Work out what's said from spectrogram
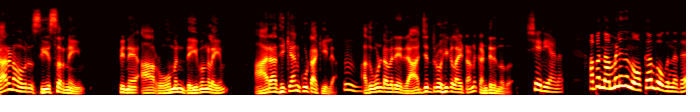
കാരണം അവർ സീസറിനെയും പിന്നെ ആ റോമൻ ദൈവങ്ങളെയും ആരാധിക്കാൻ കൂട്ടാക്കിയില്ല. അതുകൊണ്ട് അവരെ രാജ്യദ്രോഹികളായിട്ടാണ് കണ്ടിരുന്നത്. ശരിയാണ്. അപ്പൊ നമ്മളിന്ന് നോക്കാൻ പോകുന്നത്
